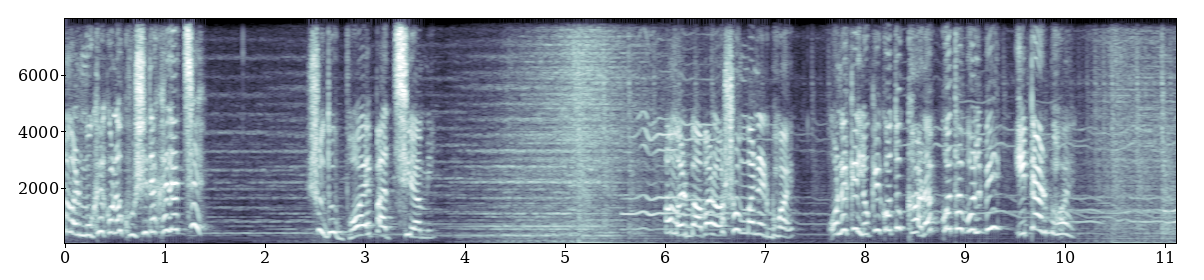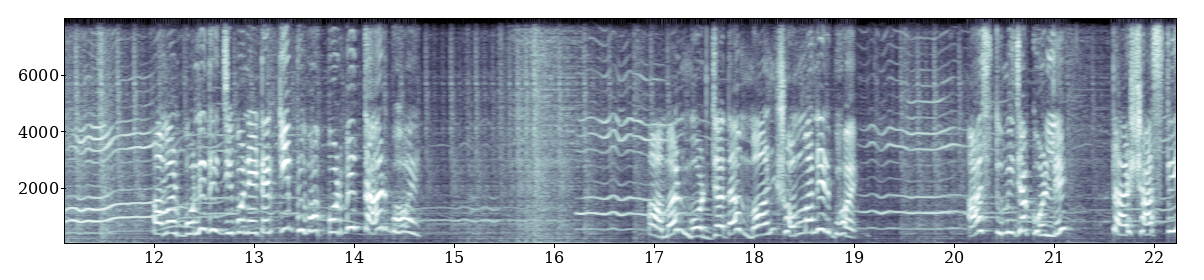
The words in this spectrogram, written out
আমার মুখে কোনো খুশি দেখা যাচ্ছে? শুধু ভয় পাচ্ছি আমি। আমার বাবার অসম্মানের ভয়। ওনাকে লোকে কত খারাপ কথা বলবে এটার ভয়। আমার বোনেদের জীবনে এটার কি প্রভাব পড়বে তার ভয়। আমার মর্যাদা মান সম্মানের ভয়। আজ তুমি যা করলে, তার শাস্তি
